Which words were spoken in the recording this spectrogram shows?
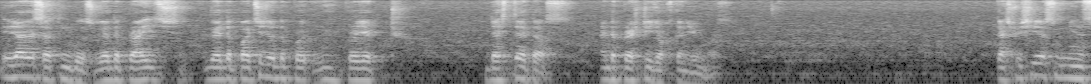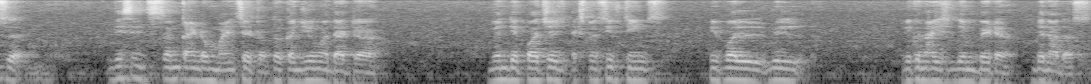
there are the certain goods where the price where the purchase of the pro project the status and the prestige of consumers Conspicuous means uh, this is some kind of mindset of the consumer that uh, when they purchase expensive things, people will recognize them better than others.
